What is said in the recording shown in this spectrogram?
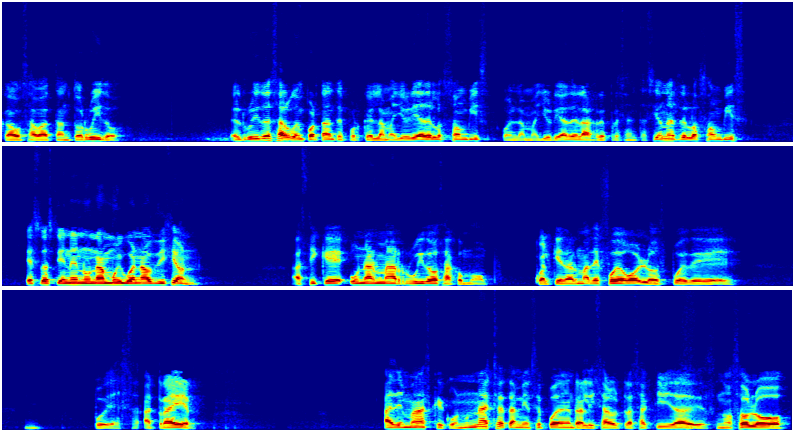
causaba tanto ruido. El ruido es algo importante porque la mayoría de los zombies, o en la mayoría de las representaciones de los zombies, estos tienen una muy buena audición. Así que un arma ruidosa como cualquier arma de fuego los puede pues atraer. Además que con un hacha también se pueden realizar otras actividades, no solo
